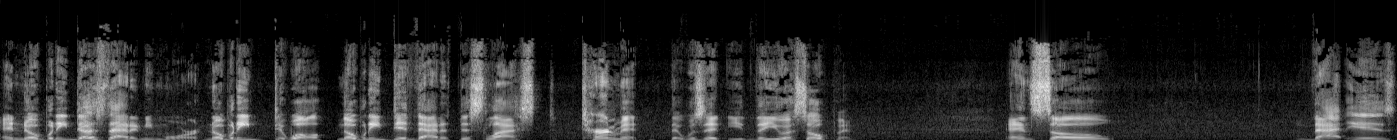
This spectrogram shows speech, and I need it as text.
And nobody does that anymore. Nobody di- well, nobody did that at this last tournament that was at the US Open. And so that is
